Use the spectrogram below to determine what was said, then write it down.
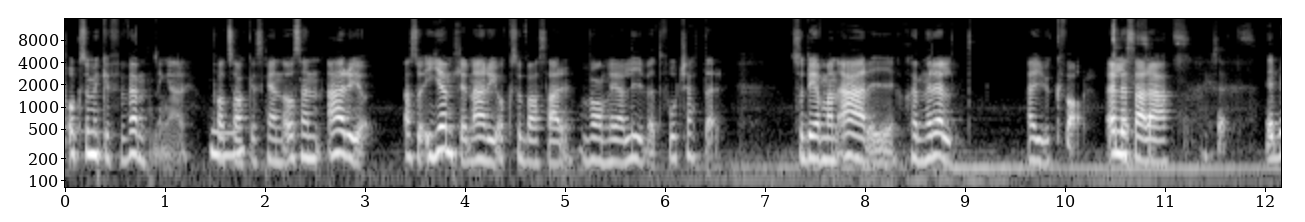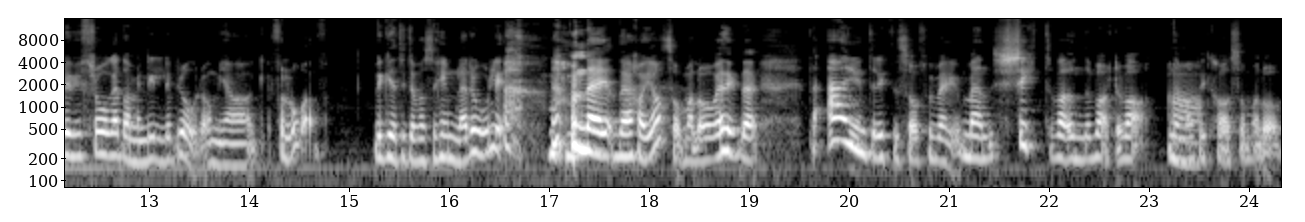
Också mycket förväntningar på att mm. saker ska hända. Och sen är det ju, alltså egentligen är det ju också bara så här vanliga livet fortsätter. Så det man är i generellt är ju kvar. Eller så här, jag blev ju frågad av min lillebror om jag får lov. Vilket jag tyckte var så himla roligt. när, när har jag sommarlov? Jag tänkte, det är ju inte riktigt så för mig men shit vad underbart det var när man fick ha sommarlov.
